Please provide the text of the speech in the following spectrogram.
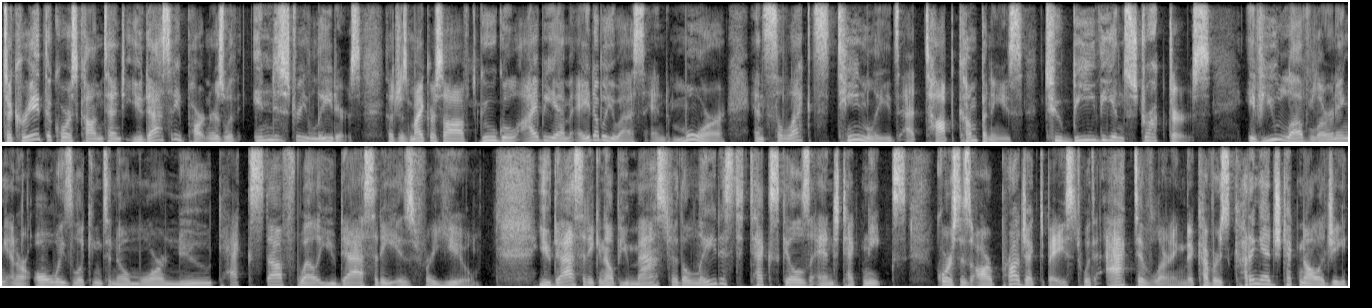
To create the course content, Udacity partners with industry leaders such as Microsoft, Google, IBM, AWS, and more, and selects team leads at top companies to be the instructors. If you love learning and are always looking to know more new tech stuff, well, Udacity is for you. Udacity can help you master the latest tech skills and techniques. Courses are project based with active learning that covers cutting edge technology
